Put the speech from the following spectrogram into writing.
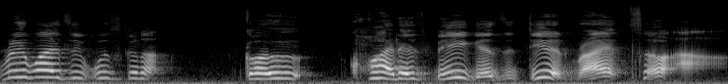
realize it was gonna go quite as big as it did, right? So I,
